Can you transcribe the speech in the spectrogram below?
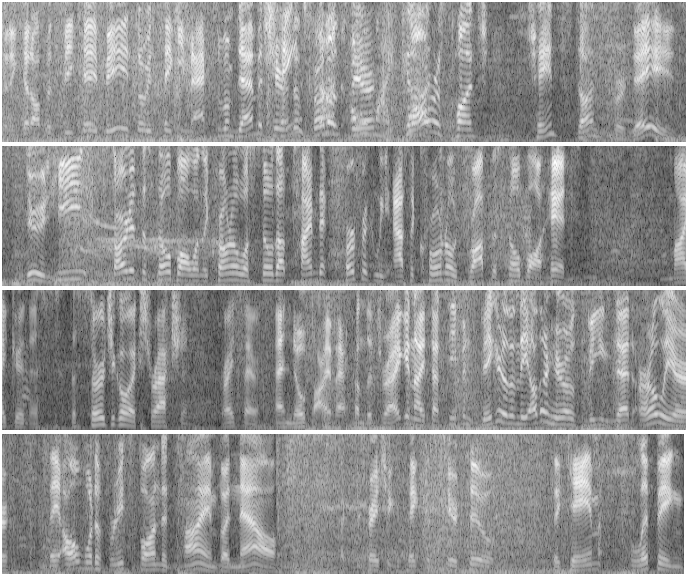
Didn't get off his BKB, so he's taking maximum damage here in Chain this stun. Chronosphere. Oh my God. Walrus Punch, chain stunned for days. Dude, he started the snowball when the Chrono was still up, timed it perfectly as the Chrono dropped the snowball hits. My goodness. The surgical extraction right there. And no buyback on the Dragon Knight. That's even bigger than the other heroes being dead earlier. They all would have respawned in time, but now Execration can take this tier 2. The game slipping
